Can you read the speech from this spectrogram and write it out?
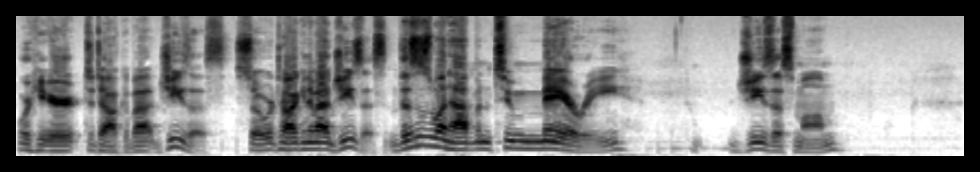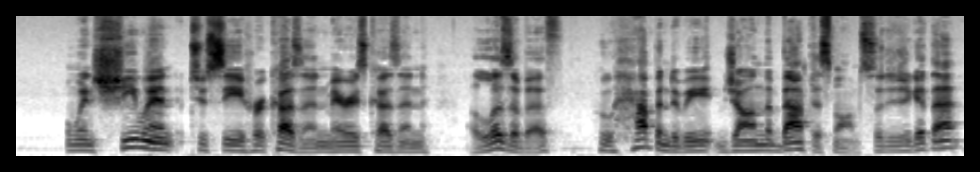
We're here to talk about Jesus. So we're talking about Jesus. This is what happened to Mary Jesus' mom, when she went to see her cousin, Mary's cousin Elizabeth, who happened to be John the Baptist's mom. So, did you get that?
